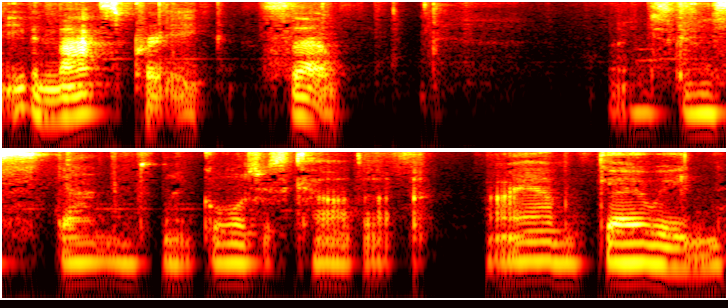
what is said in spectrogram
Even that's pretty. So, I'm just going to stand my gorgeous card up. I am going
